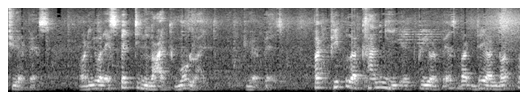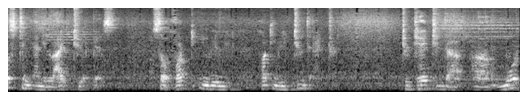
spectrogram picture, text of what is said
to your page or you are expecting like, more like to your page but people are coming here to your page but they are not posting any like to your page so what you will what you will do that to get the uh, more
